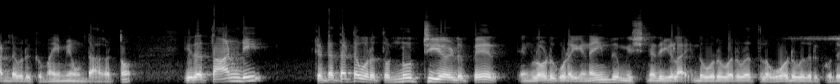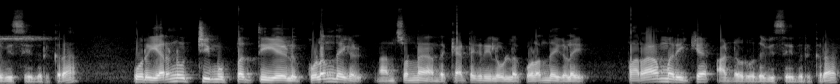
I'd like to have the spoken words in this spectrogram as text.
ஆண்டவருக்கு மகிமை உண்டாகட்டும். இதை தாண்டி கிட்டத்தட்ட ஒரு தொண்ணூற்றி ஏழு பேர் எங்களோடு கூட இணைந்து மிஷினரிகளாக இந்த ஒரு பருவத்தில் ஓடுவதற்கு உதவி செய்திருக்கிறார். ஒரு இருநூற்றி முப்பத்தி ஏழு குழந்தைகள் நான் சொன்ன அந்த கேட்டகரியில் உள்ள குழந்தைகளை பராமரிக்க ஆண்டவர் உதவி செய்திருக்கிறார்.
